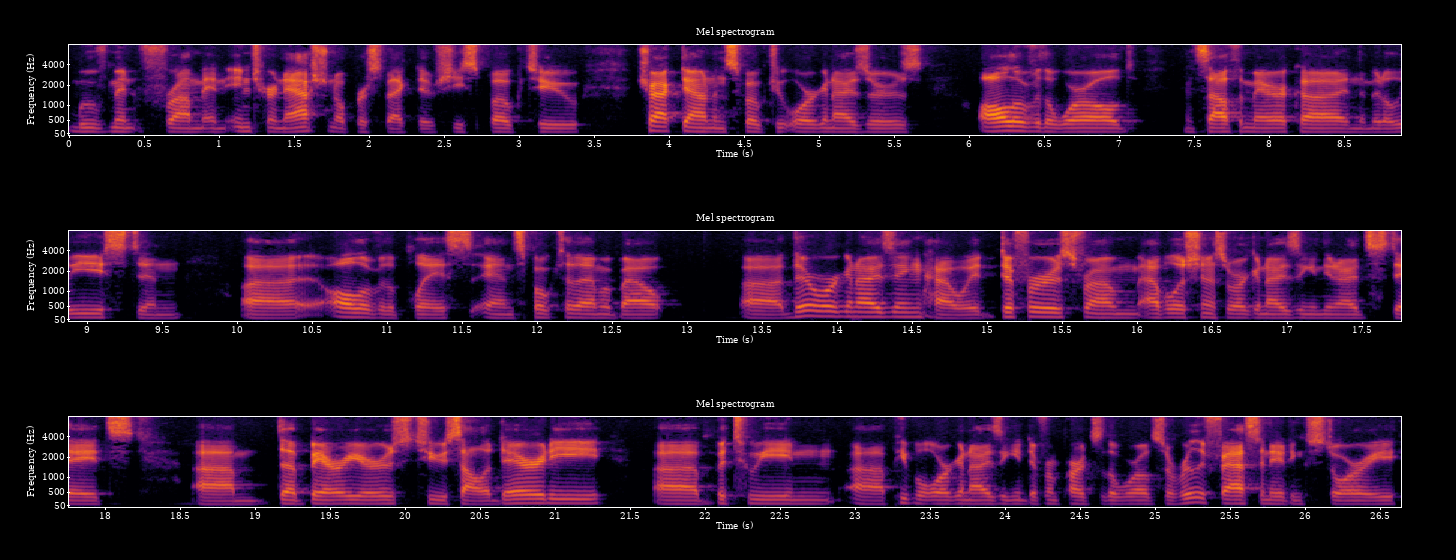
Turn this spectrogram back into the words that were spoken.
movement from an international perspective. She spoke to, tracked down, and spoke to organizers all over the world in South America, in the Middle East, and uh, all over the place, and spoke to them about uh, their organizing, how it differs from abolitionist organizing in the United States, um, the barriers to solidarity uh, between uh, people organizing in different parts of the world. So, really fascinating story.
